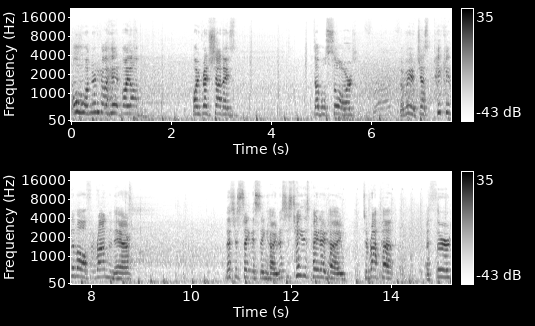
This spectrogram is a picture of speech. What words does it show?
Oh, I nearly got hit by that, by Red Shadow's double sword. But we're just picking them off at random here. Let's just take this thing home. Let's just take this payload home to wrap up a third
